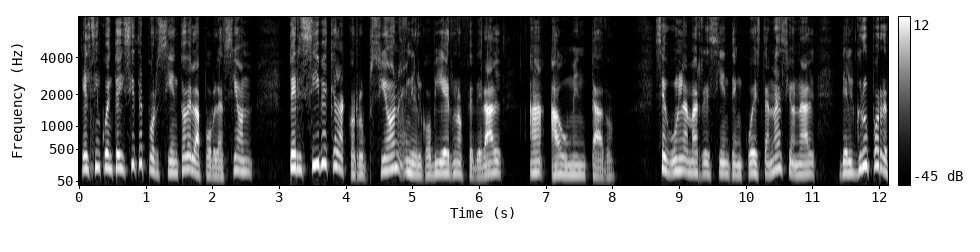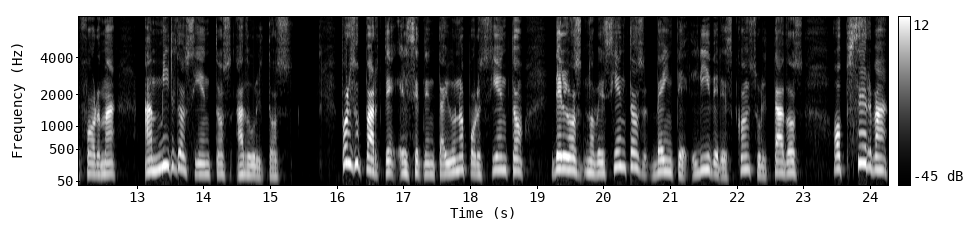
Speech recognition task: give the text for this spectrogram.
El 57% de la población percibe que la corrupción en el gobierno federal ha aumentado, según la más reciente encuesta nacional del Grupo Reforma a 1.200 adultos. Por su parte, el 71% de los 920 líderes consultados observa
